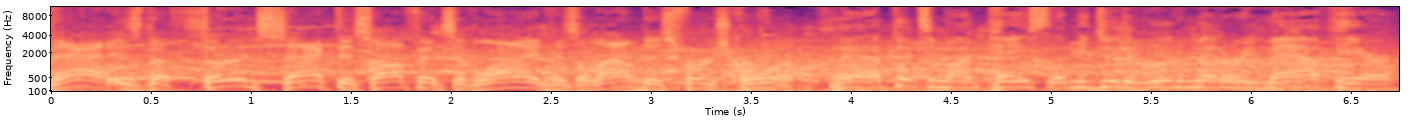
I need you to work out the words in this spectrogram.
that is the third sack this offensive line has allowed this first quarter. Yeah, that puts him on pace. Let me do the rudimentary math here.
